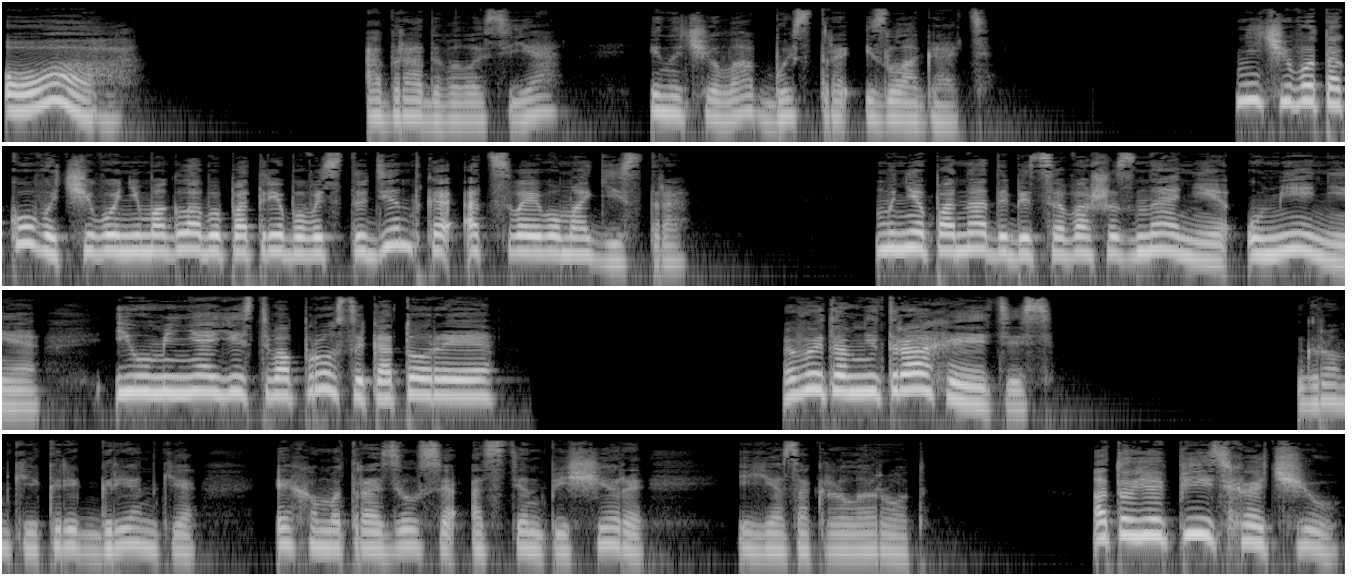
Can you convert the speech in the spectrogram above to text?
О! Обрадовалась я и начала быстро излагать. Ничего такого, чего не могла бы потребовать студентка от своего магистра. Мне понадобятся ваши знания, умения, и у меня есть вопросы, которые вы там не трахаетесь!» Громкий крик Гренки эхом отразился от стен пещеры, и я закрыла рот. «А то я пить хочу!»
